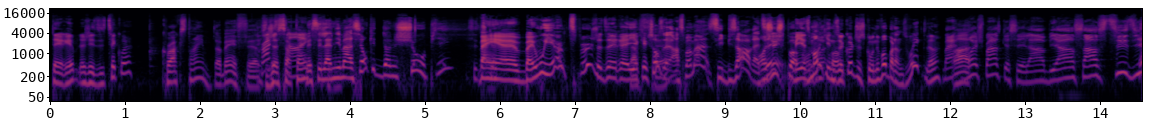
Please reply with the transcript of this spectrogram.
terrible. Là, j'ai dit, tu sais quoi? Crocs time. T'as bien fait. Crocs Je certain. Mais c'est l'animation qui te donne chaud aux pieds? Ben, euh, ben oui, un petit peu. Je veux dire, il y a quelque chose. En ce moment, c'est bizarre à On dire. juge pas, mais il y a du on monde qui nous écoute jusqu'au Nouveau-Brunswick, là. Ben, Ouais. Moi, je pense que c'est l'ambiance en studio.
